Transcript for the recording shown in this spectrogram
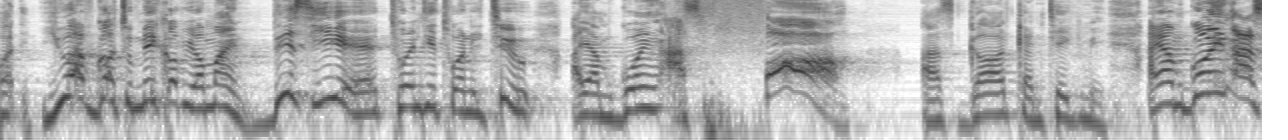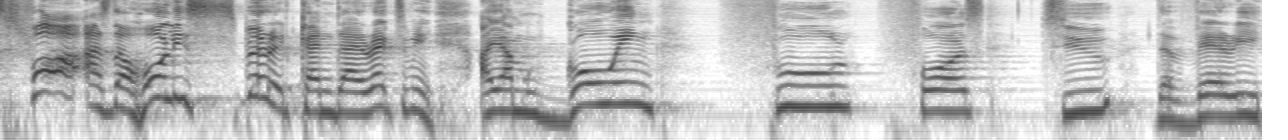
But you have got to make up your mind. This year, 2022, I am going as far as God can take me. I am going as far as the Holy Spirit can direct me. I am going full force to the very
